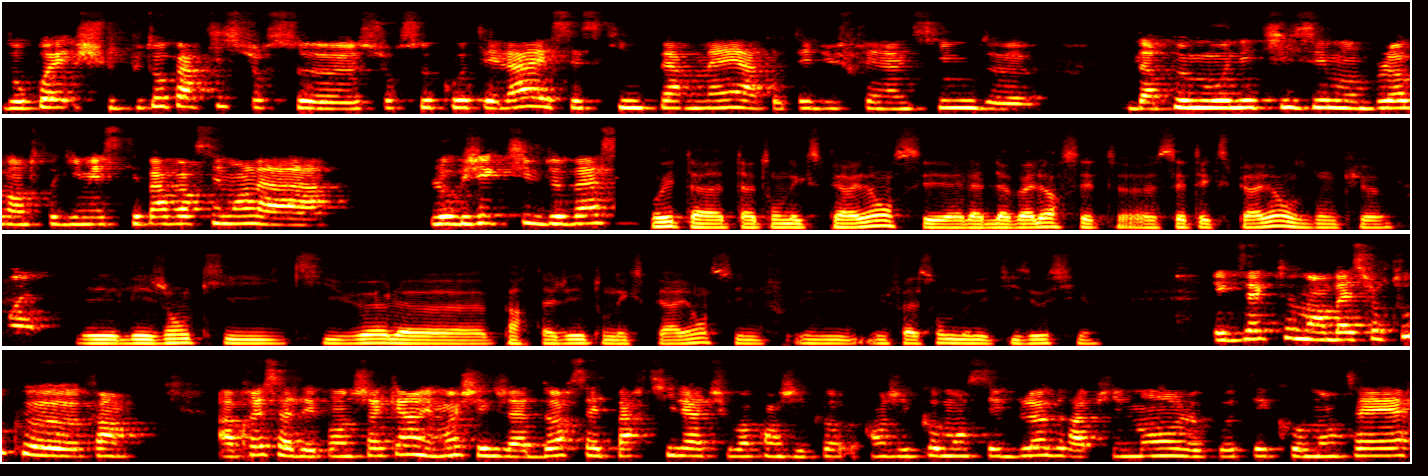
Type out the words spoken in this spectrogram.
Donc ouais, je suis plutôt partie sur ce sur ce côté-là et c'est ce qui me permet à côté du freelancing de d'un peu monétiser mon blog entre guillemets. C'était pas forcément la l'objectif de base. Oui, tu as, ton expérience et elle a de la valeur, cette, cette expérience. Donc, euh, les, les, gens qui, qui veulent euh, partager ton expérience, c'est une, une, une, façon de monétiser aussi. Exactement. Bah surtout que, enfin, après ça dépend de chacun. Et moi, je sais que j'adore cette partie-là. Tu vois, quand j'ai quand j'ai commencé blog rapidement, le côté commentaire,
